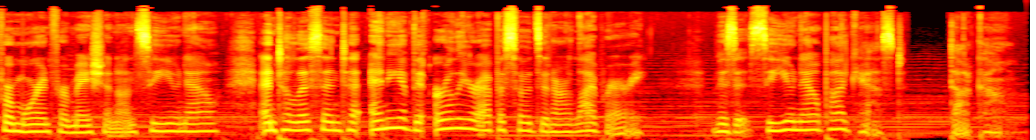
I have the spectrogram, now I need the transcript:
For more information on See You Now and to listen to any of the earlier episodes in our library, visit seeyounowpodcast.com.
